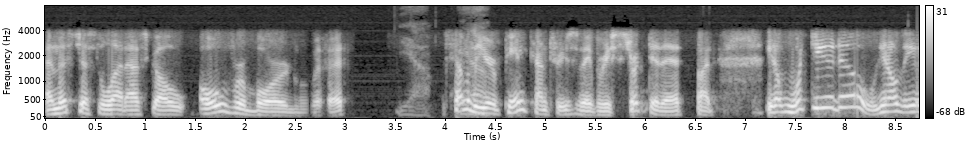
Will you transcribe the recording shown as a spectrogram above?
and this just let us go overboard with it. yeah. Some of the European countries they've restricted it, but you know what do you do? You know the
